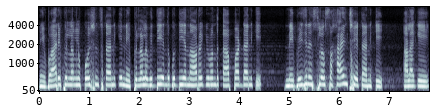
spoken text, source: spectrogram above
నీ భార్య పిల్లలను పోషించడానికి నీ పిల్లల విద్య ఎందు బుద్ధి ఎందు ఆరోగ్యం ఎందు కాపాడడానికి నీ బిజినెస్లో సహాయం చేయటానికి అలాగే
